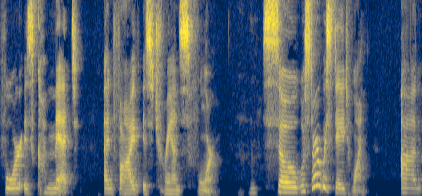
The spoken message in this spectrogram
Four is commit. And five is transform. Mm-hmm. So we'll start with stage one. Um,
